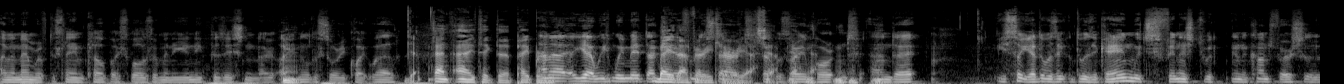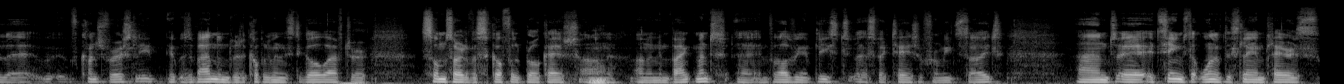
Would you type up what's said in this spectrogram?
I'm a member of the Slane Club. I suppose I'm in a unique position. I, I mm. know the story quite well. Yeah, and, and I think the paper. And uh, yeah, we, we made that made that very clear. Yes, that yeah, was very yeah. important. Mm-hmm. And uh, so yeah, there was a, there was a game which finished with in a controversial, uh, controversially, it was abandoned with a couple of minutes to go after some sort of a scuffle broke out on mm. on an embankment uh, involving at least a spectator from each side. And uh, it seems that one of the Slane players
